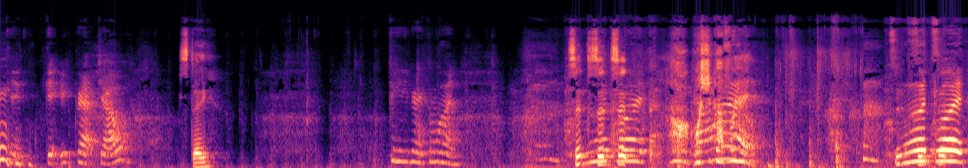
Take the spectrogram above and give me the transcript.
Okay, get your scratch out. Stay. Petey Bear, come on. Sit, sit, sit. What, What she got for you? Sit, Look sit, sit. what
